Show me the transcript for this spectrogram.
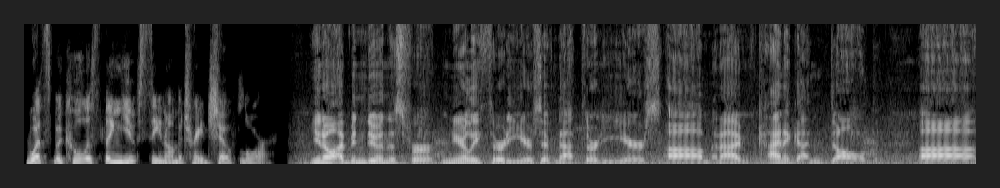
What's the coolest thing you've seen on the trade show floor? You know, I've been doing this for nearly 30 years, if not 30 years, um, and I've kind of gotten dulled uh,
